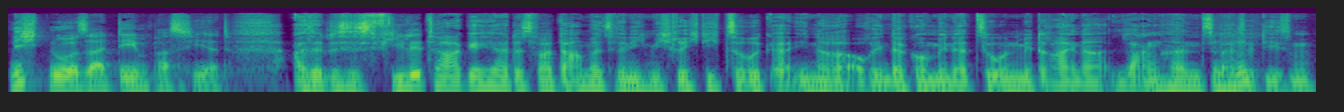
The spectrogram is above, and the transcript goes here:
nicht nur seitdem passiert? Also das ist viele Tage her. Das war damals, wenn ich mich richtig zurückerinnere, auch in der Kombination mit Rainer Langhans, Mhm. also diesem,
